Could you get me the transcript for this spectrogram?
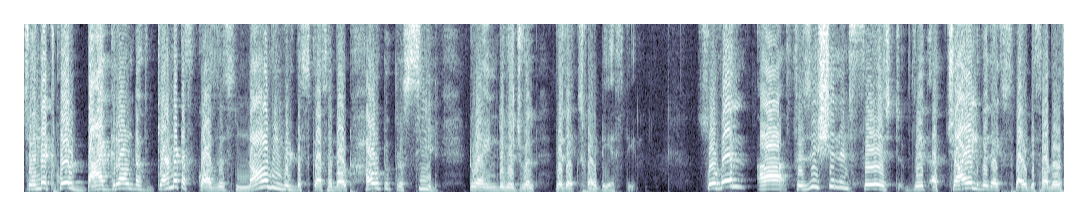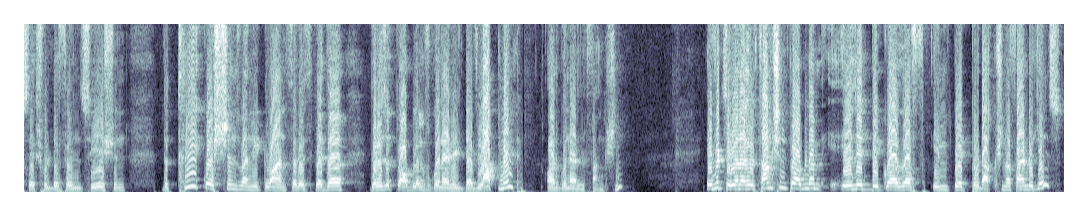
So in that whole background of gamut of causes, now we will discuss about how to proceed to an individual with XYDSD. So when a physician is faced with a child with XY disorder of sexual differentiation, the three questions one need to answer is whether there is a problem of gonadal development or gonadal function. If it's a gonadal function problem, is it because of impaired production of androgens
